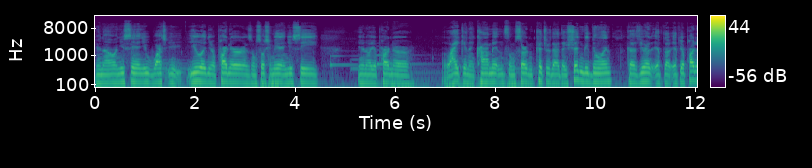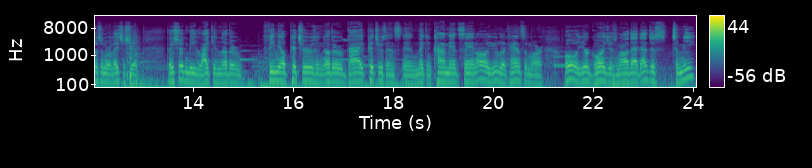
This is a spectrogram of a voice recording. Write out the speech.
You know, and you seeing, you watch, you, you and your partner is on social media and you see, you know, your partner liking and commenting on certain pictures that they shouldn't be doing because you're if the if your partner's in a relationship, they shouldn't be liking other female pictures and other guy pictures and and making comments saying, "Oh, you look handsome," or "Oh, you're gorgeous," and all that. That just to me,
